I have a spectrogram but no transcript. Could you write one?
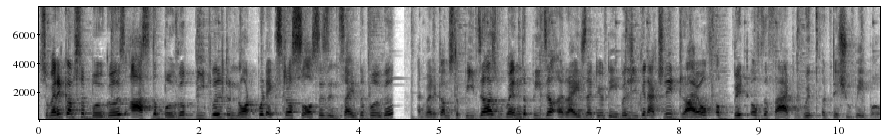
So when it comes to burgers, ask the burger people to not put extra sauces inside the burger. And when it comes to pizzas, when the pizza arrives at your table, you can actually dry off a bit of the fat with a tissue paper.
